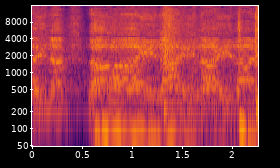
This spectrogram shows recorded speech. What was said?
لاي لاي لاي لاي لا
